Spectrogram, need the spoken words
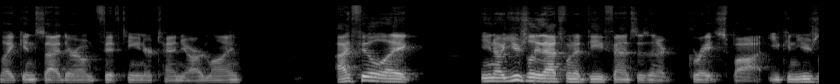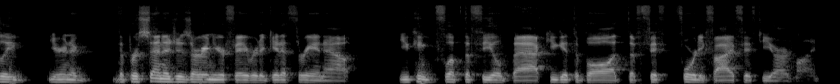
like inside their own 15 or 10 yard line. I feel like you know, usually that's when a defense is in a great spot. You can usually you're in a the percentages are in your favor to get a three and out. You can flip the field back. You get the ball at the 50, 45, 50 yard line.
